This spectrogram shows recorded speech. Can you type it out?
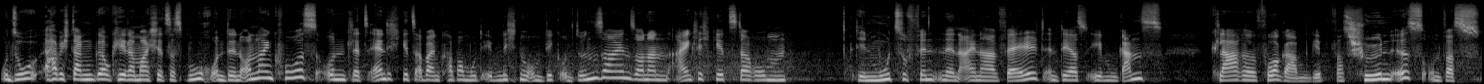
Und so habe ich dann, okay, dann mache ich jetzt das Buch und den Online-Kurs. Und letztendlich geht es aber in Körpermut eben nicht nur um dick und dünn sein, sondern eigentlich geht es darum, den Mut zu finden in einer Welt, in der es eben ganz klare Vorgaben gibt, was schön ist und was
